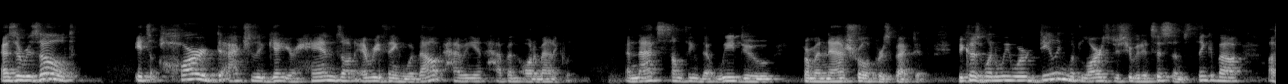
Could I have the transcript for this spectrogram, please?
As a result, it's hard to actually get your hands on everything without having it happen automatically. And that's something that we do from a natural perspective. Because when we were dealing with large distributed systems, think about uh,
